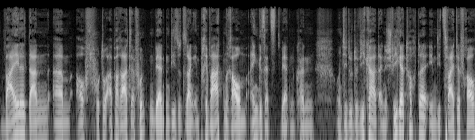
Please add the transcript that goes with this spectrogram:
weil dann ähm, auch Fotoapparate erfunden werden, die sozusagen im privaten Raum eingesetzt werden können. Und die Ludovica hat eine Schwiegertochter, eben die zweite Frau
